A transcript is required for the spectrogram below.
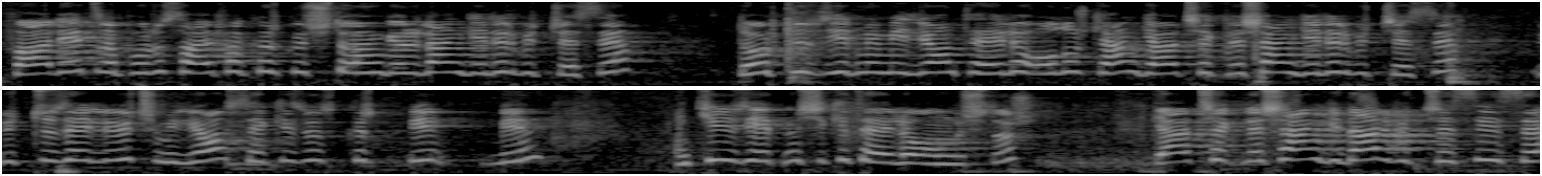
Faaliyet raporu sayfa 43'te öngörülen gelir bütçesi 420 milyon TL olurken gerçekleşen gelir bütçesi 353 milyon 841 bin 272 TL olmuştur. Gerçekleşen gider bütçesi ise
